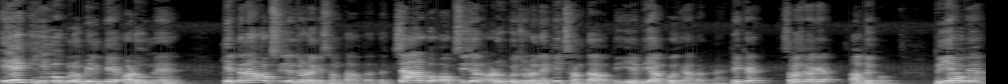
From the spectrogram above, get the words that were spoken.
एक हीमोग्लोबिन के अणु में कितना ऑक्सीजन जोड़ने की क्षमता होता है? तो चार गो ऑक्सीजन अणु को जोड़ने की क्षमता होती है। ये भी आपको ध्यान रखना है, ठीक है? समझ में आ गया? अब देखो तो ये हो गया।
